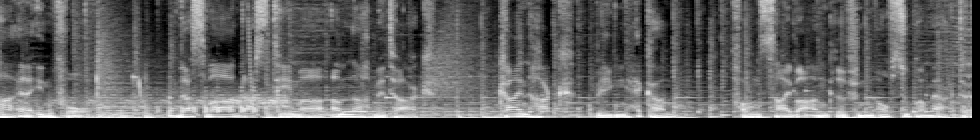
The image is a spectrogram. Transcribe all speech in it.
HR Info. Das war das Thema am Nachmittag. Kein Hack wegen Hackern. Von Cyberangriffen auf Supermärkte.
